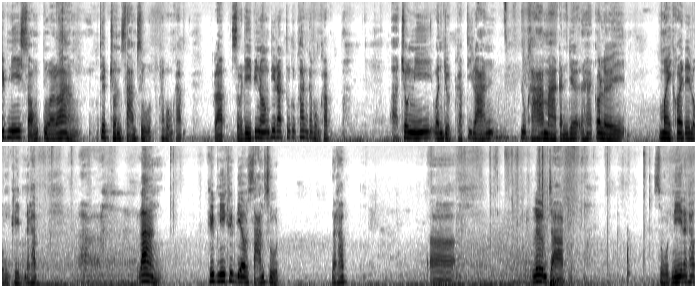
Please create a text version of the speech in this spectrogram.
ิปนี้ 2 ตัวล่างเทียบชน 3 สูตรครับผมครับกลับสวัสดีพี่น้องที่รักทุก ๆ ท่านครับผมครับช่วงนี้วันหยุดครับที่ร้านลูกค้ามากันเยอะนะฮะก็เลยไม่ค่อยได้ลงคลิปนะครับอ่าล่างคลิปนี้คลิปเดียว 3 สูตรนะครับเริ่มจากสูตรนี้นะครับ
